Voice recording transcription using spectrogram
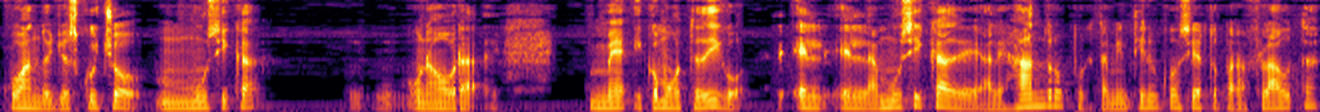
cuando yo escucho música, una obra, me, y como te digo, el, la música de Alejandro, porque también tiene un concierto para flauta,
